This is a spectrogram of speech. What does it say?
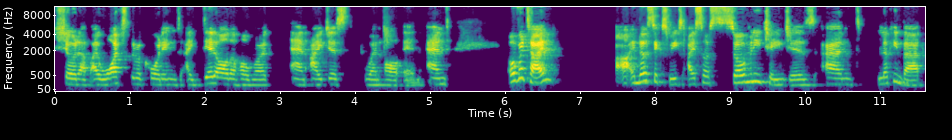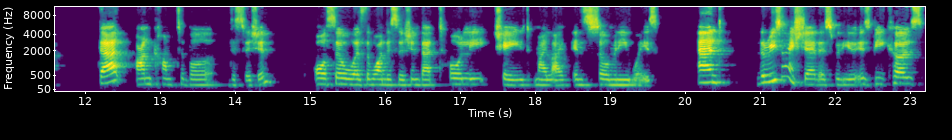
showed up. I watched the recordings. I did all the homework and I just went all in. And over time, in those six weeks, I saw so many changes. And looking back, that uncomfortable decision also was the one decision that totally changed my life in so many ways. And the reason I share this with you is because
